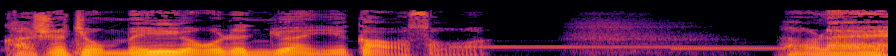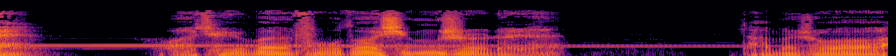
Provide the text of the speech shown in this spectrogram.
可是就没有人愿意告诉我。后来我去问负责行事的人，他们说，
